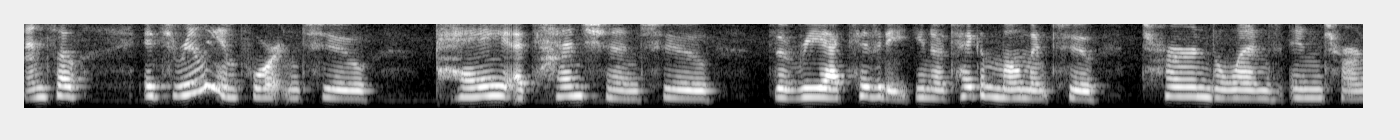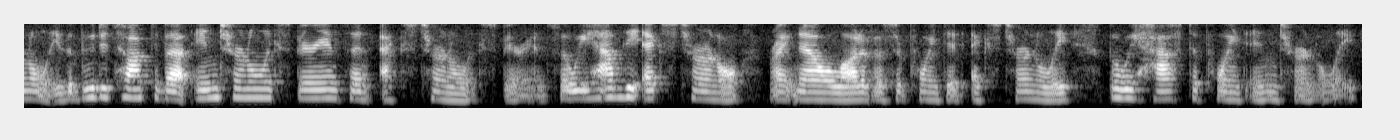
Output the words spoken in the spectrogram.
and so it's really important to pay attention to the reactivity. You know take a moment to turn the lens internally. The buddha talked about internal experience and external experience. So we have the external. Right now a lot of us are pointed externally but we have to point internally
